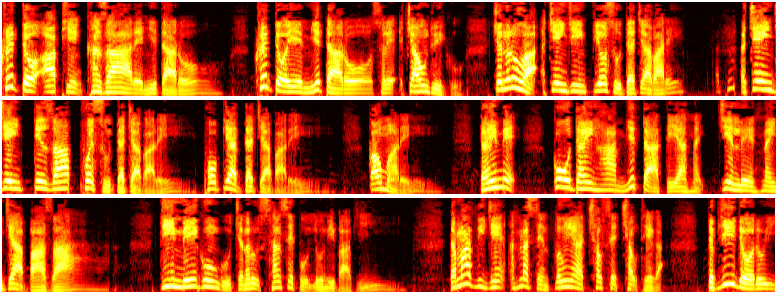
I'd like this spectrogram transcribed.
ခရစ်တော်အားဖြင့်ခံစားရတဲ့မေတ္တာတော်ခရစ်တော်ရဲ့မေတ္တာတော်ဆိုတဲ့အကြောင်းတွေကိုကျွန်တော်တို့ဟာအကြိမ်ကြိမ်ပြောဆိုတတ်ကြပါတယ် အကြိမ်ကြိမ်တင်စားဖွဲ့ဆိုတတ်ကြပါတယ်ဖော်ပြတတ်ကြပါတယ်ကောင်းပါတယ်ဒါပေမဲ့ကိုယ်တိုင်ဟာမေတ္တာတရား၌ကျင့်လည်နိုင်ကြပါစားဒီမေးခွန်းကိုကျွန်တော်တို့ဆန်းစစ်ဖို့လိုနေပါပြီဓမ္မတိချင်းအမှတ်စဉ်366ထဲကတပြည့်တော်တို့ဤ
